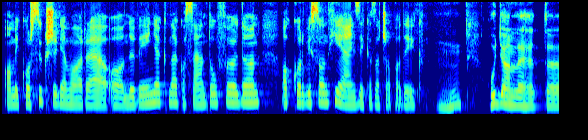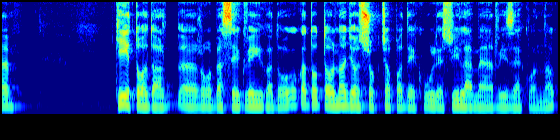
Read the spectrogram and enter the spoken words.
amikor szüksége van rá a növényeknek a szántóföldön, akkor viszont hiányzik ez a csapadék. Uh-huh. Hogyan lehet két oldalról beszéljük végig a dolgokat, ott, ahol nagyon sok csapadék hull és villámárvízek vannak,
